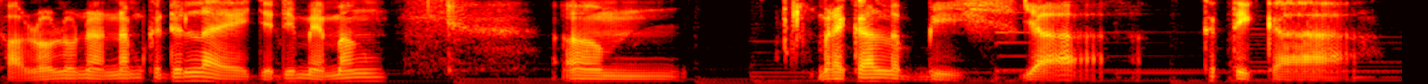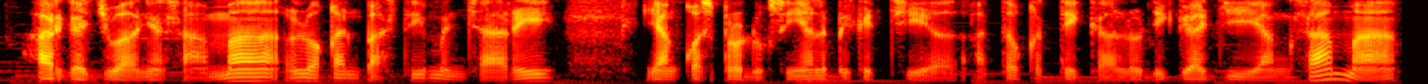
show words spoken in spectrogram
kalau lo nanam kedelai. Jadi memang um, mereka lebih ya ketika harga jualnya sama, lo akan pasti mencari yang kos produksinya lebih kecil atau ketika lo digaji yang sama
